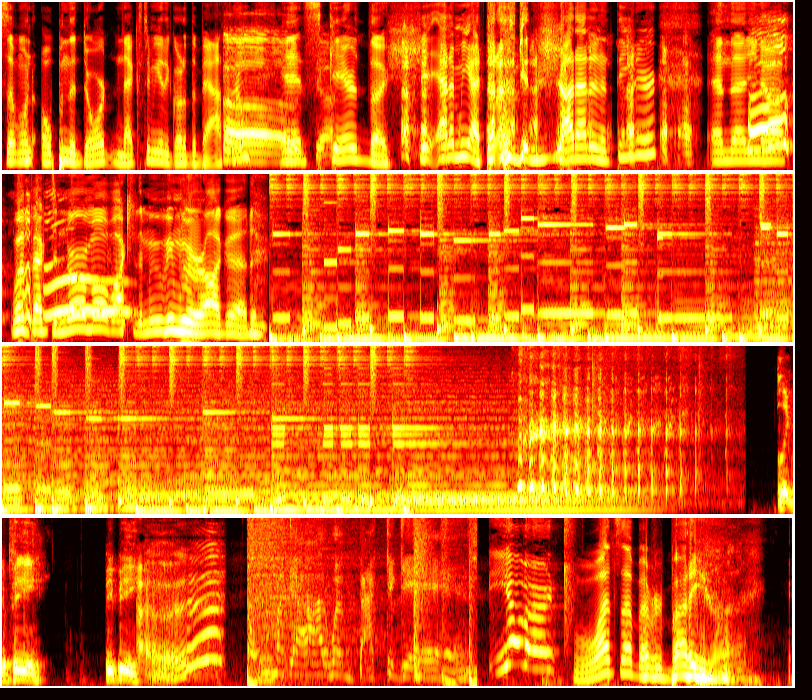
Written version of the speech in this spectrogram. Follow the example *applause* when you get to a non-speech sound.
someone opened the door next to me to go to the bathroom, Oh, and it God. scared the shit out of me. I thought I was getting shot at in a theater, and then you know *laughs* went back to normal, watched the movie, we were all good. Like a pee. Uh? Pee pee. What's up, everybody?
